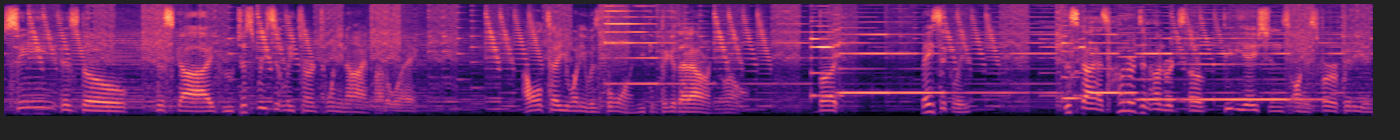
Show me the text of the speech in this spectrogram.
seeing as though this guy, who just recently turned 29, by the way, I won't tell you when he was born. You can figure that out on your own. But basically, this guy has hundreds and hundreds of deviations on his fitting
